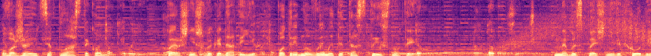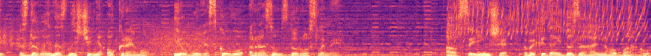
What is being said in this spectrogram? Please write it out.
вважаються пластиком. Перш ніж викидати їх, потрібно вимити та стиснути. Небезпечні відходи здавай на знищення окремо і обов'язково разом з дорослими. А все інше викидай до загального баку.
